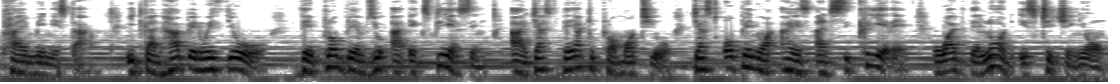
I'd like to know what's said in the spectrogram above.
prime minister. It can happen with you. The problems you are experiencing are just there to promote you. Just open your eyes and see clearly what the Lord is teaching you.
